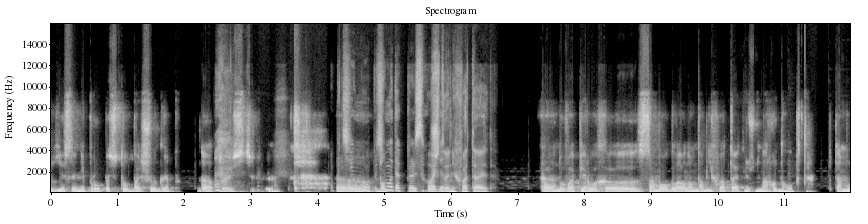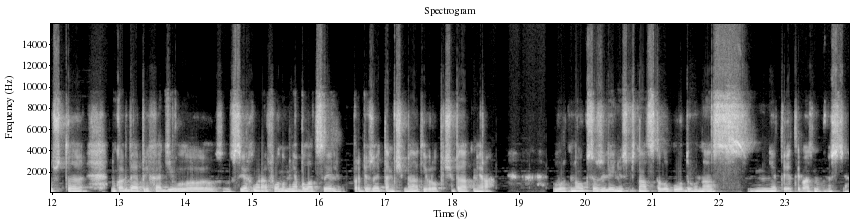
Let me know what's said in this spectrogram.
если не пропасть, то большой гэп. Да, то есть... А почему? Э, почему ну, так происходит? Что не хватает? Э, ну, во-первых, э, самого главного нам не хватает международного опыта. Потому что, ну, когда я приходил в сверхмарафон, у меня была цель пробежать там чемпионат Европы, чемпионат мира. Вот. Но, к сожалению, с 2015 года у нас нет этой возможности.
